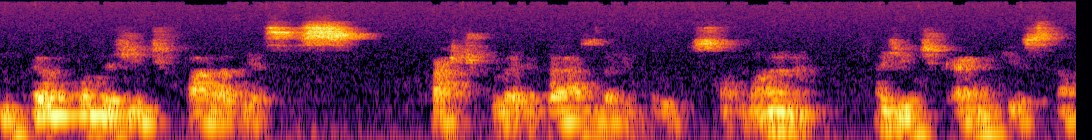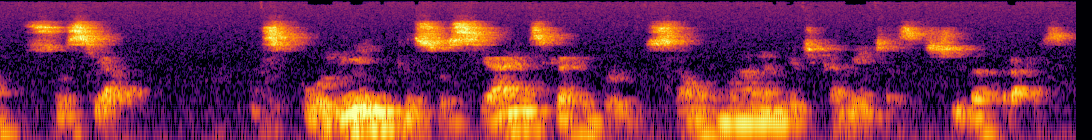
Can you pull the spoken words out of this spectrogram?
Então, quando a gente fala dessas particularidades da reprodução humana, a gente cai na questão social. As polêmicas sociais que a reprodução humana medicamente assistida traz.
